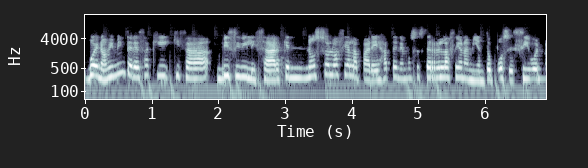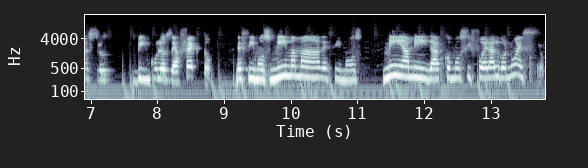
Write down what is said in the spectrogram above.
Bueno, a mí me interesa aquí quizá visibilizar que no solo hacia la pareja tenemos este relacionamiento posesivo en nuestros vínculos de afecto. Decimos mi mamá, decimos mi amiga, como si fuera algo nuestro,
